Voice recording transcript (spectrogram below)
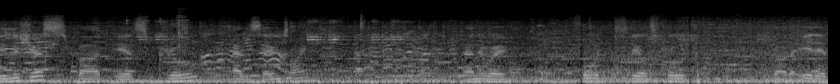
delicious but it's cruel at the same time. Anyway food steals food. Gotta eat it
